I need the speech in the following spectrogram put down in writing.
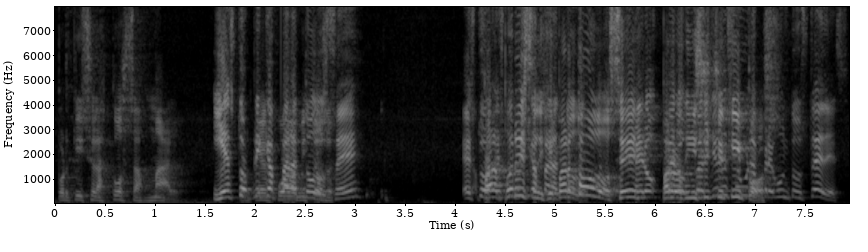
porque hizo las cosas mal. Y esto aplica para todos. ¿eh? Esto, Para- esto por eso dije, para todos, ¿eh? Para los 18 yo les hago una equipos. pregunta a ustedes.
